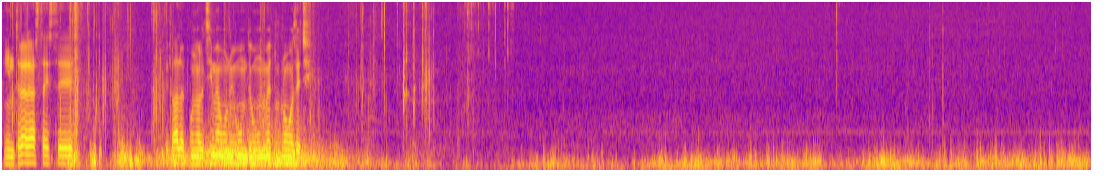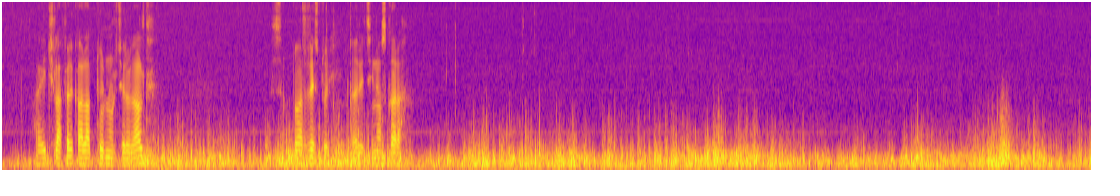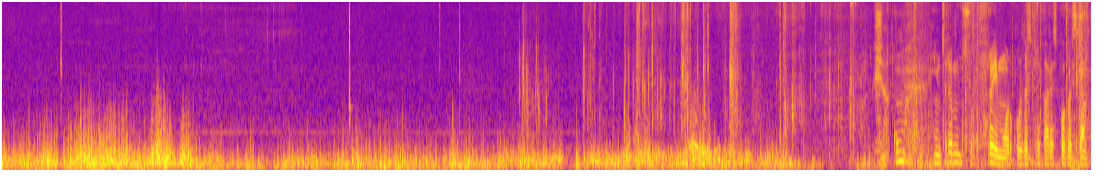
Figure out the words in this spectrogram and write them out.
Intrarea asta este egală cu înălțimea unui om de 1,90 m. Aici, la fel ca la turnul celălalt, sunt doar resturi care țineau scara. Și acum intrăm sub framework-ul despre care îți povesteam.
